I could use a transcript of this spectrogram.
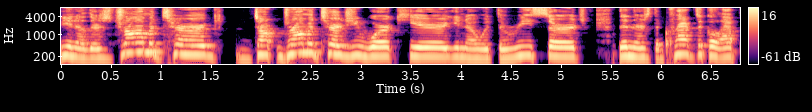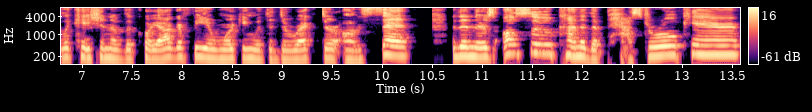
you know there's dramaturg dra- dramaturgy work here you know with the research then there's the practical application of the choreography and working with the director on set and then there's also kind of the pastoral care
